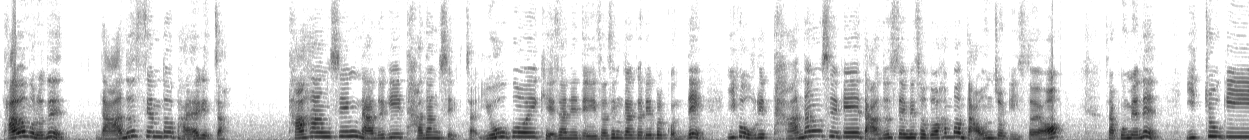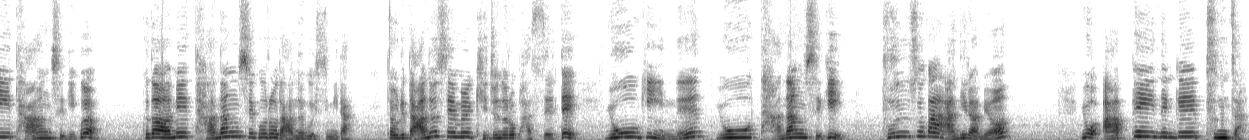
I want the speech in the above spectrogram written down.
다음으로는 나눗셈도 봐야겠죠. 다항식 나누기 단항식. 자, 요거의 계산에 대해서 생각을 해볼 건데, 이거 우리 단항식의 나눗셈에서도 한번 나온 적이 있어요. 자, 보면은 이쪽이 다항식이고요. 그 다음에 단항식으로 나누고 있습니다. 자, 우리 나눗셈을 기준으로 봤을 때, 여기 있는 요 단항식이 분수가 아니라면, 요 앞에 있는 게 분자,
